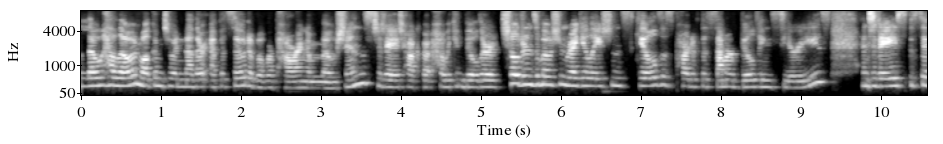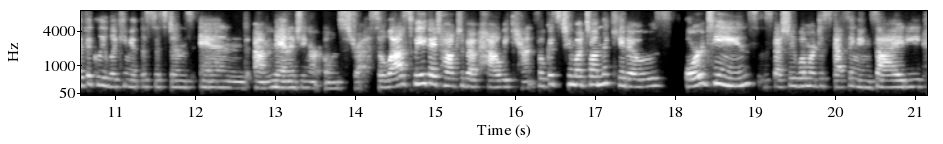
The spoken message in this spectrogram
Hello, hello, and welcome to another episode of Overpowering Emotions. Today, I talk about how we can build our children's emotion regulation skills as part of the summer building series. And today, specifically looking at the systems and um, managing our own stress. So, last week, I talked about how we can't focus too much on the kiddos or teens, especially when we're discussing anxiety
